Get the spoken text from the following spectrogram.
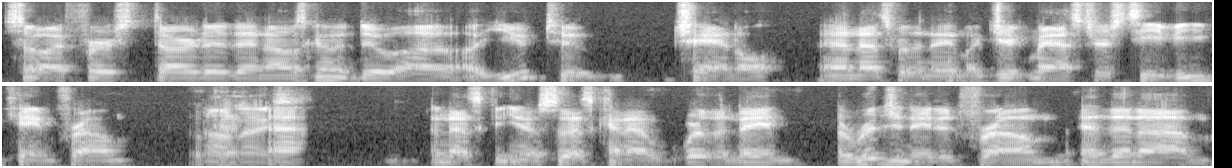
So I first started, and I was going to do a, a YouTube channel, and that's where the name like Jig Masters TV came from. Okay. Oh, nice. Uh, and that's you know so that's kind of where the name originated from and then um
